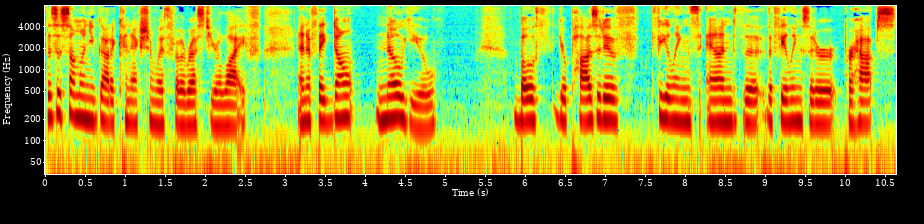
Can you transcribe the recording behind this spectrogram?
This is someone you've got a connection with for the rest of your life. And if they don't know you, both your positive feelings and the, the feelings that are perhaps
